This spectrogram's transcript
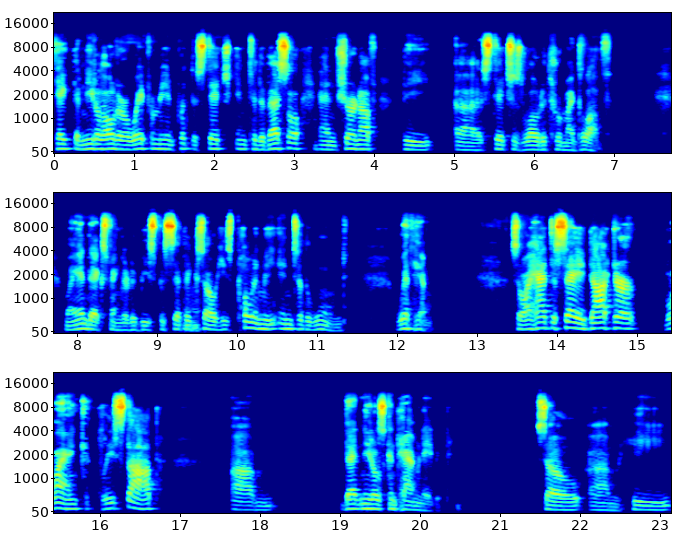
take the needle holder away from me and put the stitch into the vessel. And sure enough, the uh, stitch is loaded through my glove, my index finger to be specific. Mm-hmm. So he's pulling me into the wound with him. So I had to say, Dr. Blank, please stop um, that needle's contaminated. So um, he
